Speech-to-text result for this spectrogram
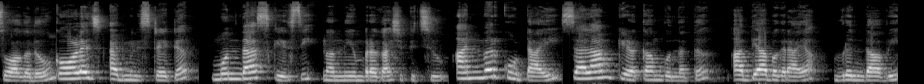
സ്വാഗതവും. College administrator Mumtaz K C നന്ദിയും പ്രകാശിപ്പിച്ചു. അൻവർ കൂട്ടായി സലാം കിഴക്കാംകുന്നത്ത് അധ്യാപകരായ Vrinda V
